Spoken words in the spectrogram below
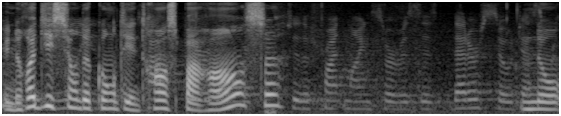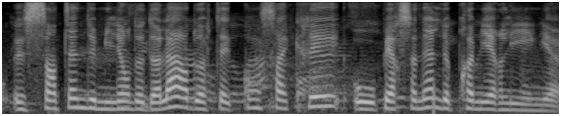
une reddition de comptes et une transparence. Nos centaines de millions de dollars doivent être consacrés au personnel de première ligne.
